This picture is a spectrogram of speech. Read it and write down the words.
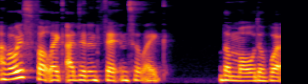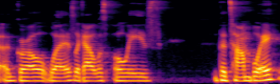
I've always felt like I didn't fit into like the mold of what a girl was. Like I was always the tomboy.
